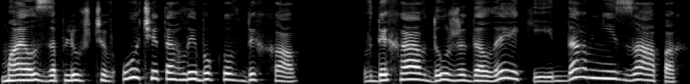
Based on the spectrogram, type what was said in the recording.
Майлз заплющив очі та глибоко вдихав, вдихав дуже далекий, давній запах,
